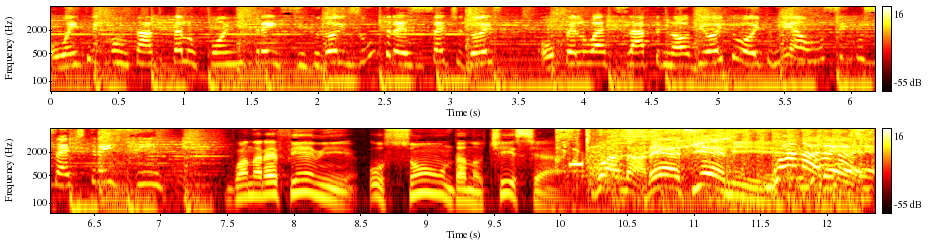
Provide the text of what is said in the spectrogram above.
Ou entre em contato pelo fone 3521 1372 ou pelo WhatsApp 988 615735. Guanaré FM, o som da notícia. Guanaré FM. Guanaré.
